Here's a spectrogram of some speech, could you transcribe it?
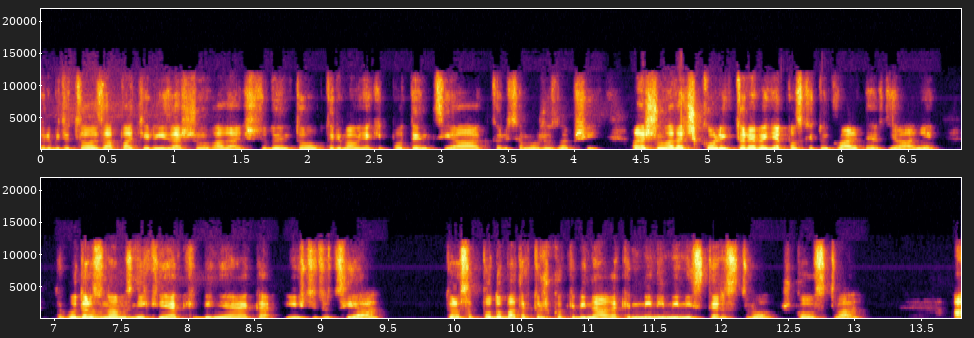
ktorí by to celé zaplatili, začnú hľadať študentov, ktorí majú nejaký potenciál, ktorí sa môžu zlepšiť, a začnú hľadať školy, ktoré vedia poskytnúť kvalitné vzdelanie, tak odrazu nám vznikne akýby nejaká inštitúcia, ktorá sa podobá tak trošku keby na nejaké mini ministerstvo školstva a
